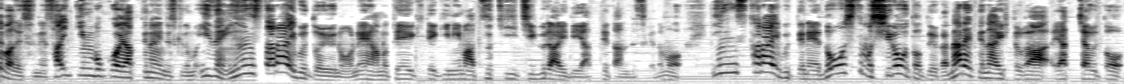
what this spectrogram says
えばですね、最近僕はやってないんですけども、以前インスタライブというのをね、あの定期的にまあ月1ぐらいでやってたんですけども、インスタライブってね、どうしても素人というか慣れてない人がやっちゃうと、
